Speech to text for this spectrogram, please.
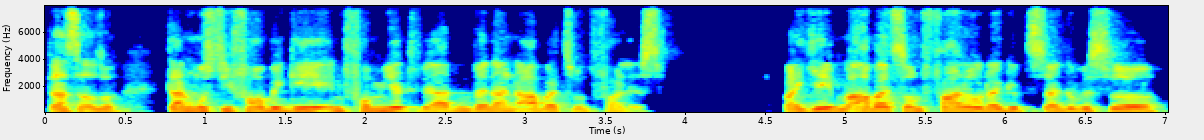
das also, dann muss die VBG informiert werden, wenn ein Arbeitsunfall ist. Bei jedem Arbeitsunfall oder gibt es da gewisse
